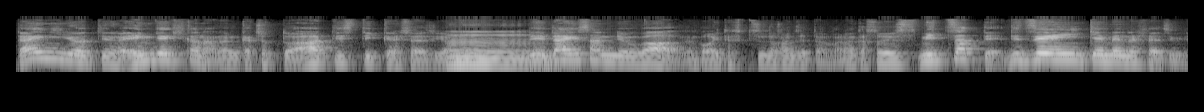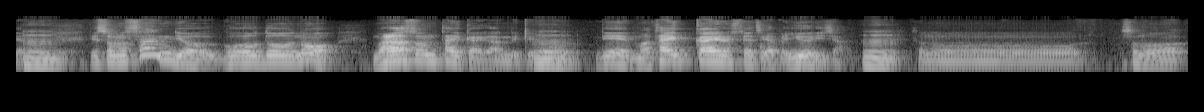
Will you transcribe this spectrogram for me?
第2両っていうのが演劇かな？なんかちょっとアーティスティックな人たちが、うん。で第3両がなんか割と普通の感じだったのかな？なんかそういう3つあって。で全員イケメンの人たちみたいな、うん。でその3両合同のマラソン大会があるんだけど、うん。で、まあ、体育会の人たちがやっぱ有利じゃん。うん。そのその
